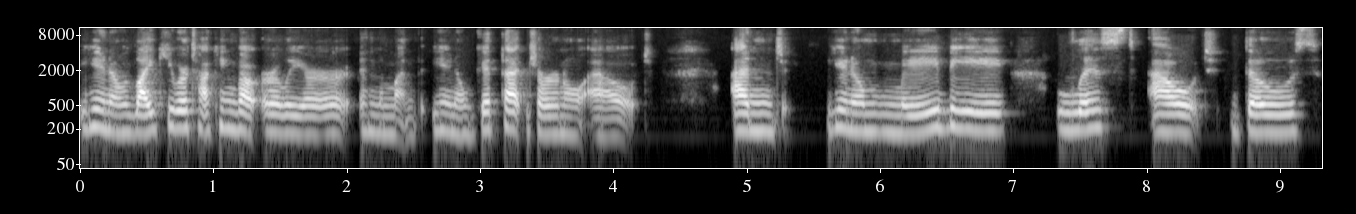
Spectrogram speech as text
you know, like you were talking about earlier in the month, you know, get that journal out and, you know, maybe list out those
